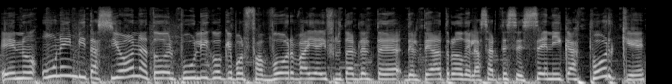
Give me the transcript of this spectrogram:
En una invitación a todo el público que por favor vaya a disfrutar del, del teatro, de las artes escénicas, porque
